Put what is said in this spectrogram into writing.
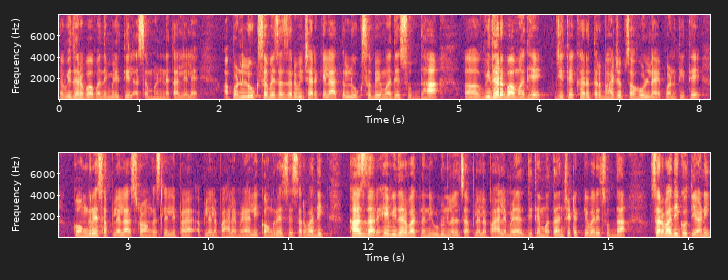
विदर्भामध्ये मिळतील असं म्हणण्यात आलेलं आहे. आपण लोकसभेचा जर विचार केला तर लोकसभेमध्ये सुद्धा विदर्भामध्ये जिथे खरं तर भाजपचा होल्ड आहे पण तिथे काँग्रेस आपल्याला स्ट्रॉंग असलेले पा आपल्याला पाहायला मिळाली. काँग्रेसचे सर्वाधिक खासदार हे विदर्भातनं निवडून आल्याचं आपल्याला पाहायला मिळालं. तिथे मतांची टक्केवारी सुद्धा सर्वाधिक होती. आणि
